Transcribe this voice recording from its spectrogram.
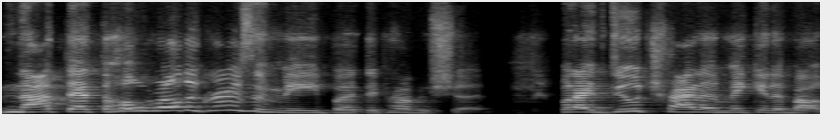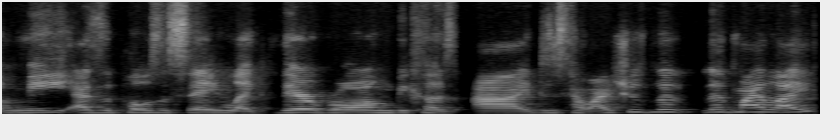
not that the whole world agrees with me, but they probably should. But I do try to make it about me as opposed to saying like they're wrong because I, this is how I choose to live, live my life.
